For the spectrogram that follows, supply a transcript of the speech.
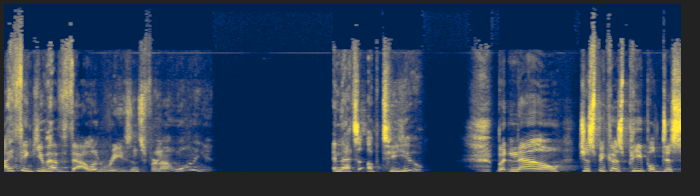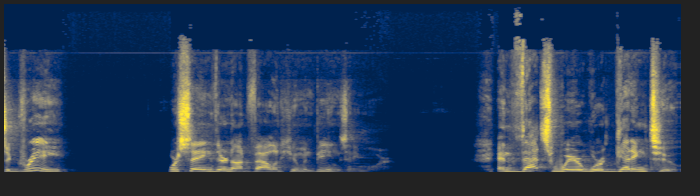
I think you have valid reasons for not wanting it. And that's up to you. But now, just because people disagree, we're saying they're not valid human beings anymore. And that's where we're getting to.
